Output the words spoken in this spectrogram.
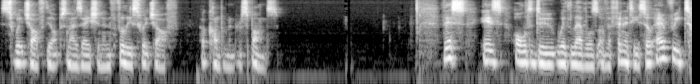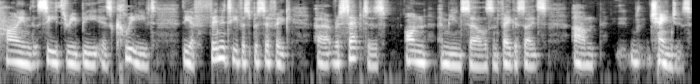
switch off the opsonization and fully switch off a complement response. This is all to do with levels of affinity. So every time that C3b is cleaved, the affinity for specific uh, receptors on immune cells and phagocytes um, changes.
